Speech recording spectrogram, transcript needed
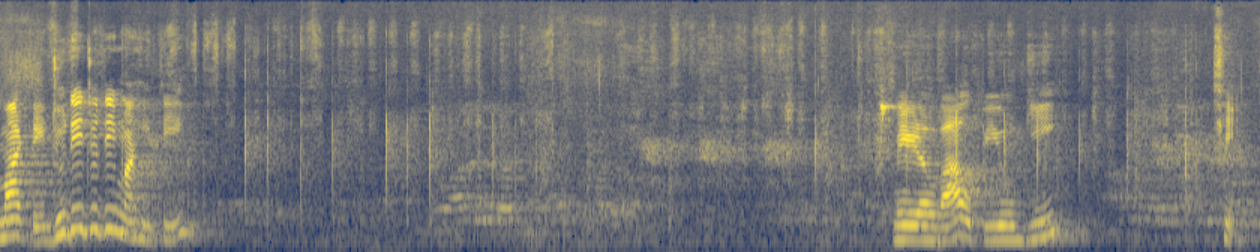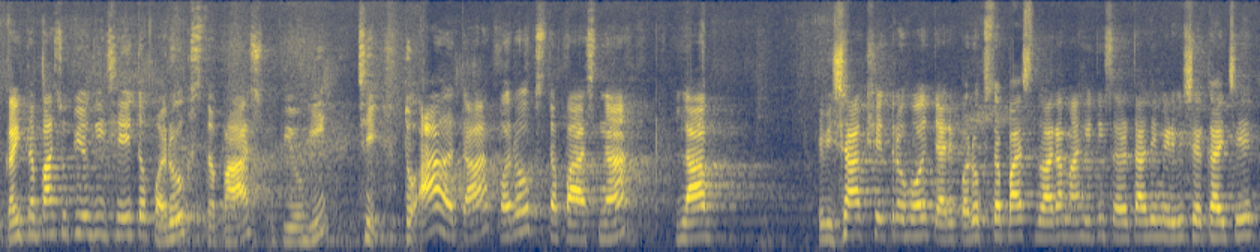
માટે જુદી જુદી માહિતી. મેળવવા ઉપયોગી છે. કઈ તપાસ ઉપયોગી છે? તો પરોક્ષ તપાસ ઉપયોગી છે. તો આ હતા પરોક્ષ તપાસના લાભ કે વિશાળ ક્ષેત્ર હોય ત્યારે પરોક્ષ તપાસ દ્વારા માહિતી સરળતાથી મેળવી શકાય છે.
